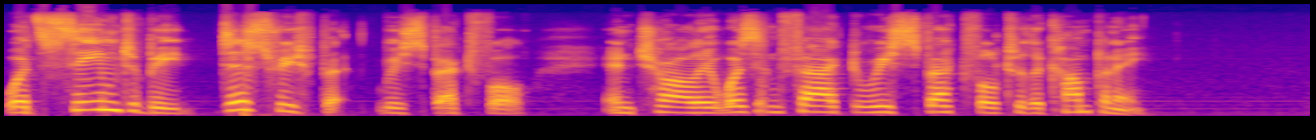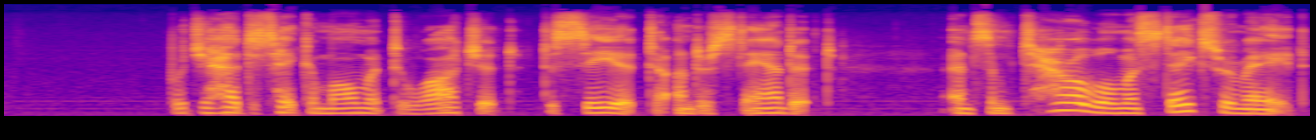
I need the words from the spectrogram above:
What seemed to be disrespectful in Charlie was, in fact, respectful to the company but you had to take a moment to watch it, to see it, to understand it. And some terrible mistakes were made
